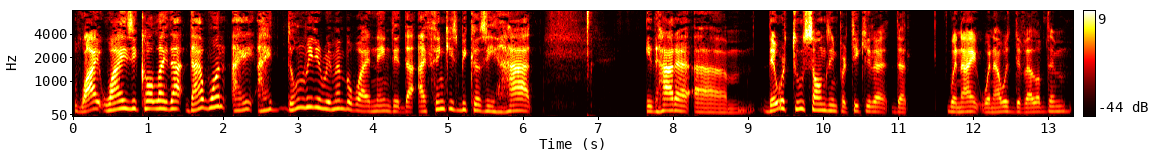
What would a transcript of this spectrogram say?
why why is it called like that? That one i i don't really remember why i named it that. I think it's because he had it had a um there were two songs in particular that when i when i was develop them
